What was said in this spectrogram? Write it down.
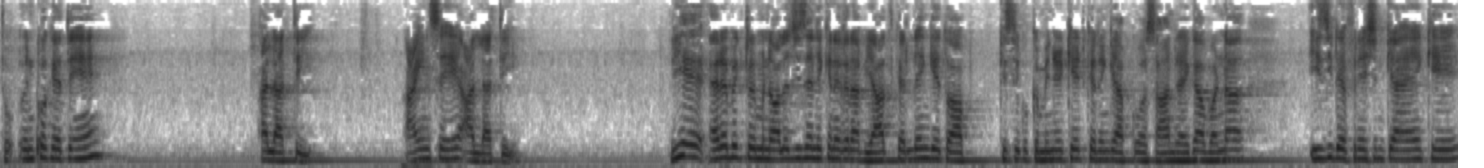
تو ان کو کہتے ہیں الاتی۔ آئین سے ہے آلاتی۔ یہ عربک ٹرمینالوجیز ہیں، لیکن اگر آپ یاد کر لیں گے تو آپ کسی کو کمیونیکیٹ کریں گے، آپ کو آسان رہے گا۔ ورنہ ایزی ڈیفینیشن کیا ہے کہ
